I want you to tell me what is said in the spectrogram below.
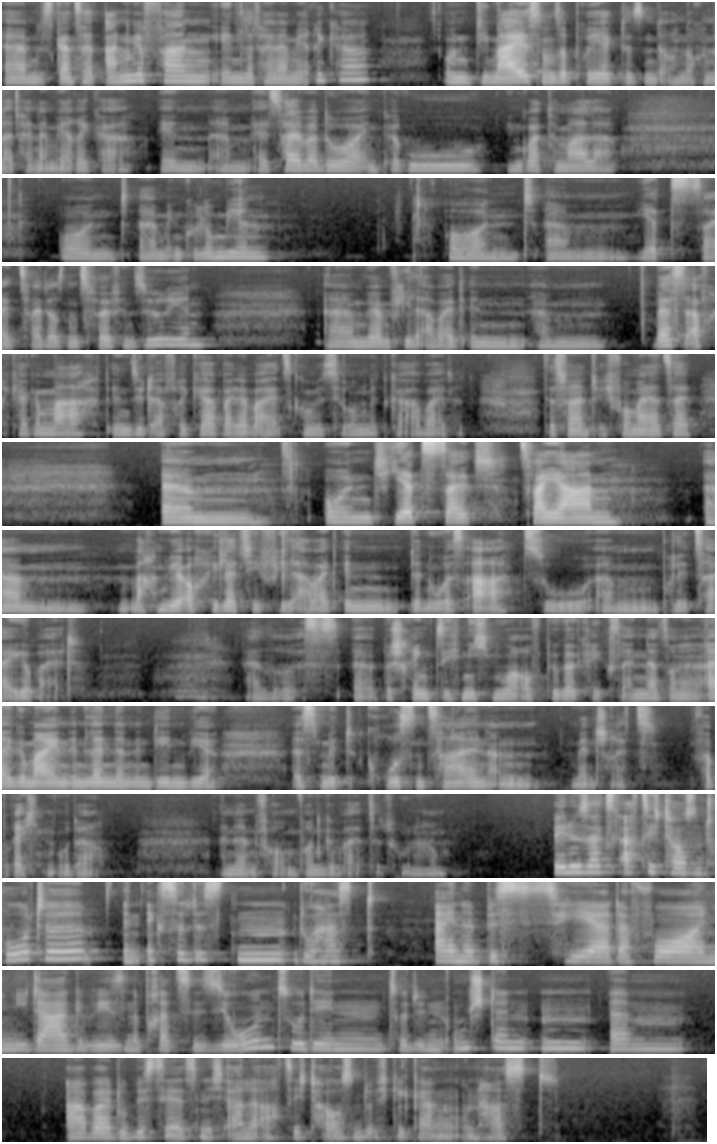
Ähm, das Ganze hat angefangen in Lateinamerika und die meisten unserer Projekte sind auch noch in Lateinamerika, in ähm, El Salvador, in Peru, in Guatemala und ähm, in Kolumbien und jetzt seit 2012 in Syrien. wir haben viel Arbeit in Westafrika gemacht, in Südafrika bei der Wahrheitskommission mitgearbeitet. Das war natürlich vor meiner Zeit. und jetzt seit zwei Jahren ähm, machen wir auch relativ viel Arbeit in den USA zu ähm, Polizeigewalt. Also es äh, beschränkt sich nicht nur auf Bürgerkriegsländer, sondern allgemein in Ländern, in denen wir es mit großen Zahlen an Menschenrechtsverbrechen oder anderen Formen von Gewalt zu tun haben. Wenn du sagst 80.000 Tote in Excel-Listen, du hast eine bisher davor nie dagewesene Präzision zu den, zu den Umständen. Ähm, aber du bist ja jetzt nicht alle 80.000 durchgegangen und hast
